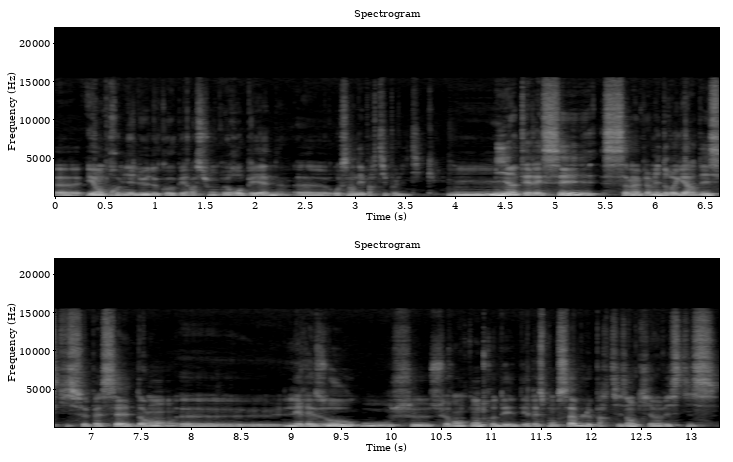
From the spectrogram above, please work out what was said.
euh, et en premier lieu de coopération européenne euh, au sein des partis politiques. M'y intéresser, ça m'a permis de regarder ce qui se passait dans euh, les réseaux où se, rencontrent des, responsables partisans qui investissent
